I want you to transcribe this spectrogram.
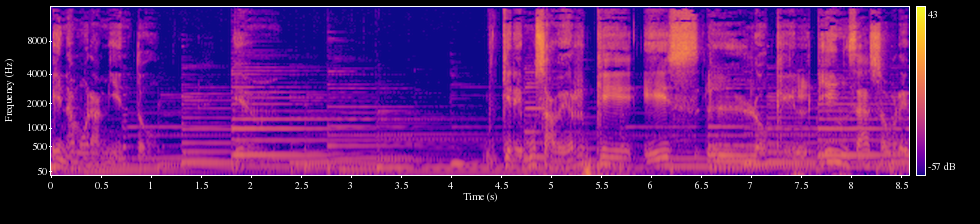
enamoramiento. queremos saber qué es lo que él piensa sobre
